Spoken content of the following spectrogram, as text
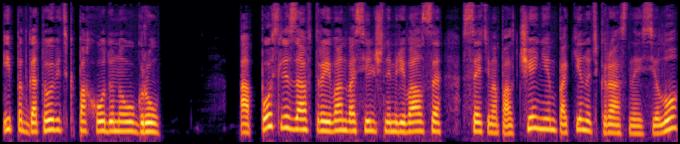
и подготовить к походу на Угру а послезавтра Иван Васильевич намеревался с этим ополчением покинуть Красное Село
